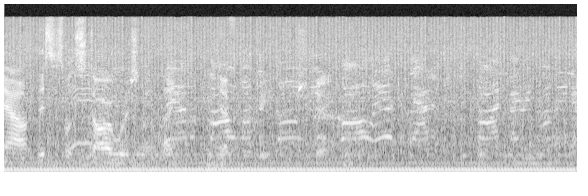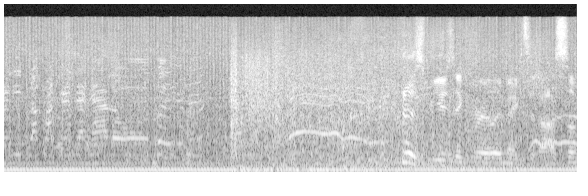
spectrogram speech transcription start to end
Now, this is what Star Wars would like definitely this music really makes it awesome.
